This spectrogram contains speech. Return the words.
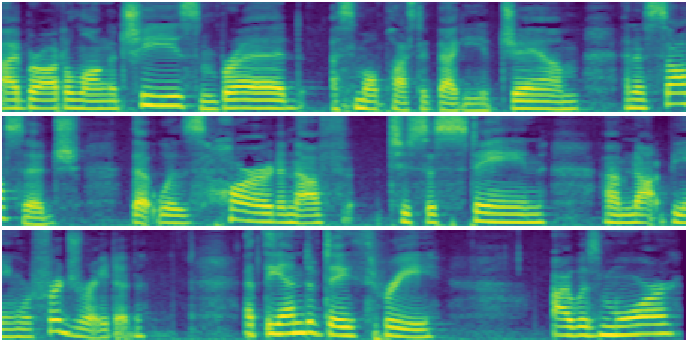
I brought along a cheese, some bread, a small plastic baggie of jam, and a sausage that was hard enough to sustain um, not being refrigerated. At the end of day three, I was more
